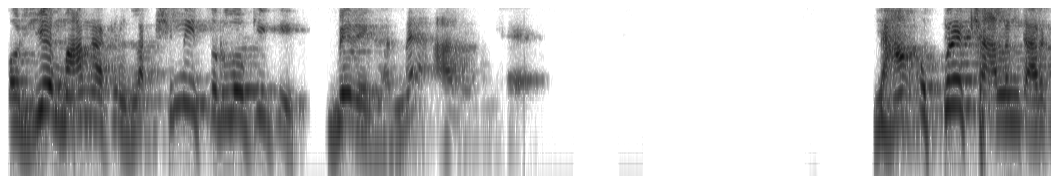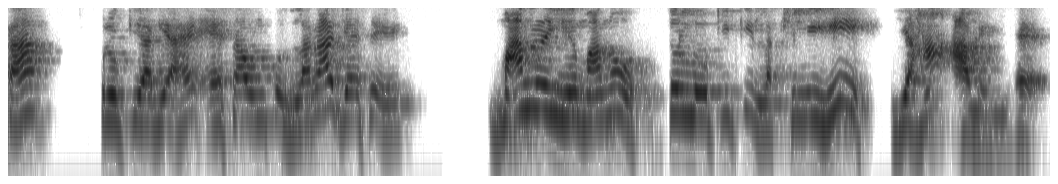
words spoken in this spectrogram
और ये माना कि लक्ष्मी त्रिलोकी की मेरे घर में आ गई। यहाँ उत्प्रेक्ष अलंकार का प्रयोग किया गया है। ऐसा उनको लगा जैसे मान रही है, मानो त्रिलोकी की लक्ष्मी ही यहाँ आ गई है।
